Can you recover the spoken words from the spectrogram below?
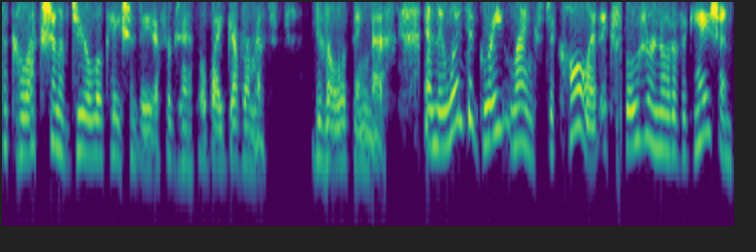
the collection of geolocation data, for example, by governments developing this. And they went to great lengths to call it exposure notification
